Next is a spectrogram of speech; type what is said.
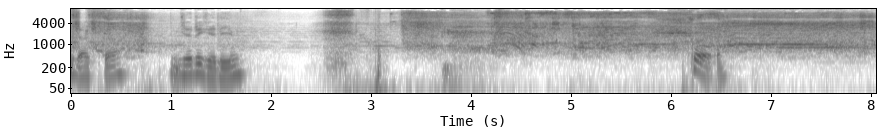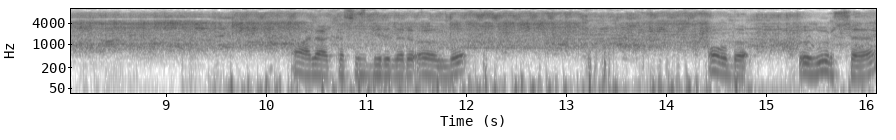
Bir dakika. Geri geleyim. Şöyle. Alakasız birileri öldü. O da ölürse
